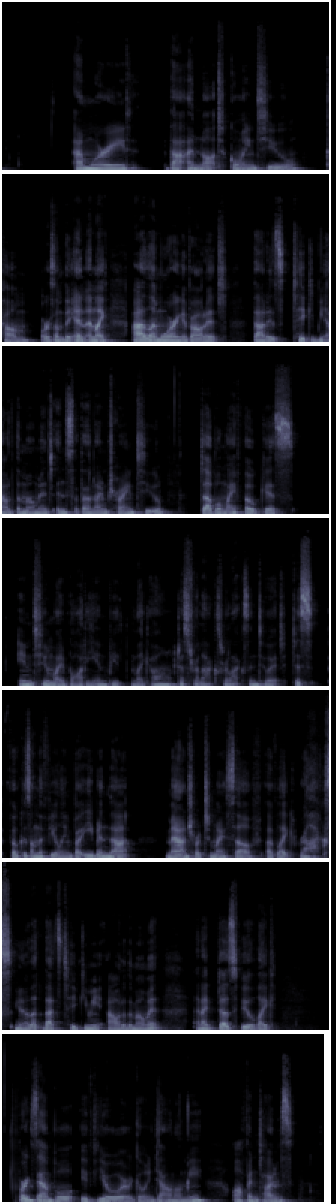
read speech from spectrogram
am worried that I'm not going to come or something. And, and like, as I'm worrying about it, that is taking me out of the moment. And so then I'm trying to double my focus into my body and be like, oh, just relax, relax into it. Just focus on the feeling. But even that mantra to myself of like, relax, you know, that, that's taking me out of the moment. And it does feel like, for example, if you're going down on me, oftentimes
